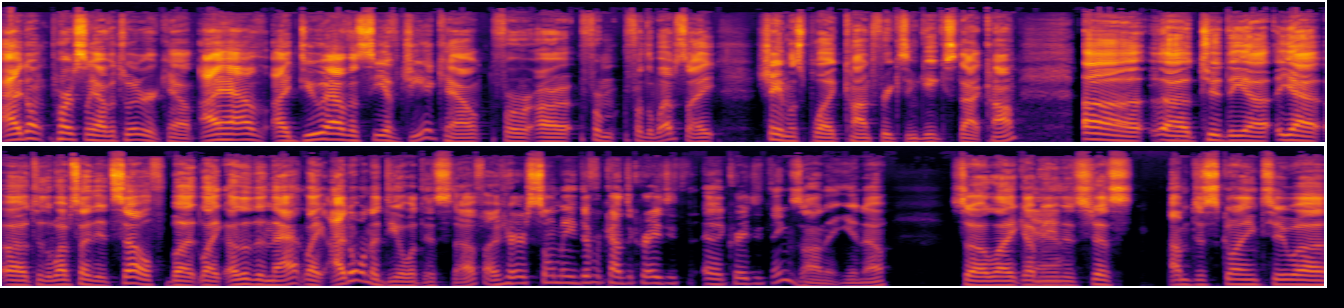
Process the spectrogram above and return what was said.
I don't personally have a Twitter account. I have, I do have a CFG account for our from for the website. Shameless plug, confreaksandgeeks.com. Uh, uh, to the uh, yeah, uh, to the website itself. But like, other than that, like, I don't want to deal with this stuff. I hear so many different kinds of crazy, uh, crazy things on it. You know, so like, I yeah. mean, it's just, I'm just going to, uh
